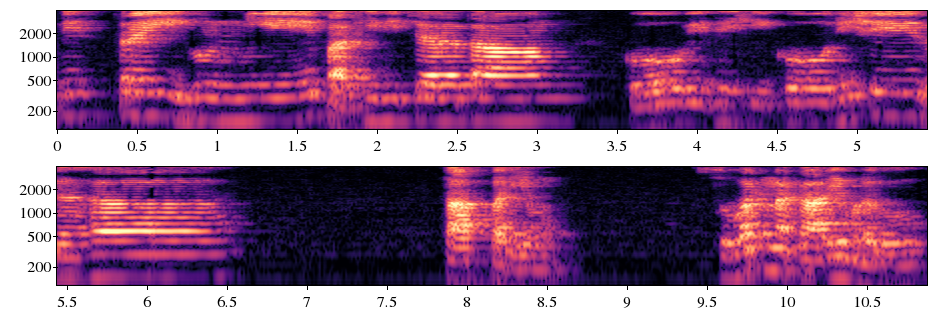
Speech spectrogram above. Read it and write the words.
निस्त्रैगुण्ये पथि विचरताम्। को विधिः को निषेधः। तात्पर्यम्। సువర్ణ కార్యములకు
